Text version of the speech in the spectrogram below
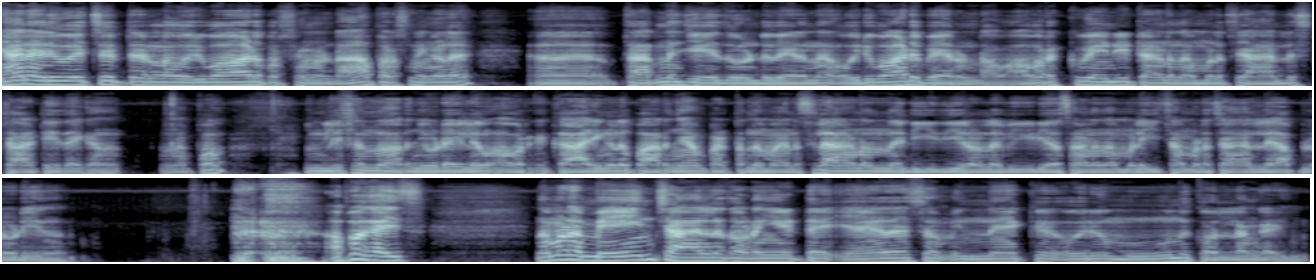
ഞാൻ അനുഭവിച്ചിട്ടുള്ള ഒരുപാട് പ്രശ്നങ്ങളുണ്ട്. ആ പ്രശ്നങ്ങൾ തരണം ചെയ്തുകൊണ്ട് വരുന്ന ഒരുപാട് പേരുണ്ടാവും. അവർക്ക് വേണ്ടിയിട്ടാണ് നമ്മൾ ചാനൽ സ്റ്റാർട്ട് ചെയ്തേക്കുന്നത്. അപ്പോൾ ഇംഗ്ലീഷ് എന്ന് അറിഞ്ഞുകൂടെയും അവർക്ക് കാര്യങ്ങൾ പറഞ്ഞാൽ പെട്ടെന്ന് മനസ്സിലാകണമെന്ന രീതിയിലുള്ള വീഡിയോസാണ് നമ്മൾ ഈ നമ്മുടെ ചാനൽ അപ്ലോഡ് ചെയ്യുന്നത്. അപ്പോൾ ഗൈസ് നമ്മുടെ മെയിൻ ചാനൽ തുടങ്ങിയിട്ട് ഏകദേശം ഇന്നേക്ക് ഒരു മൂന്ന് കൊല്ലം കഴിഞ്ഞു.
